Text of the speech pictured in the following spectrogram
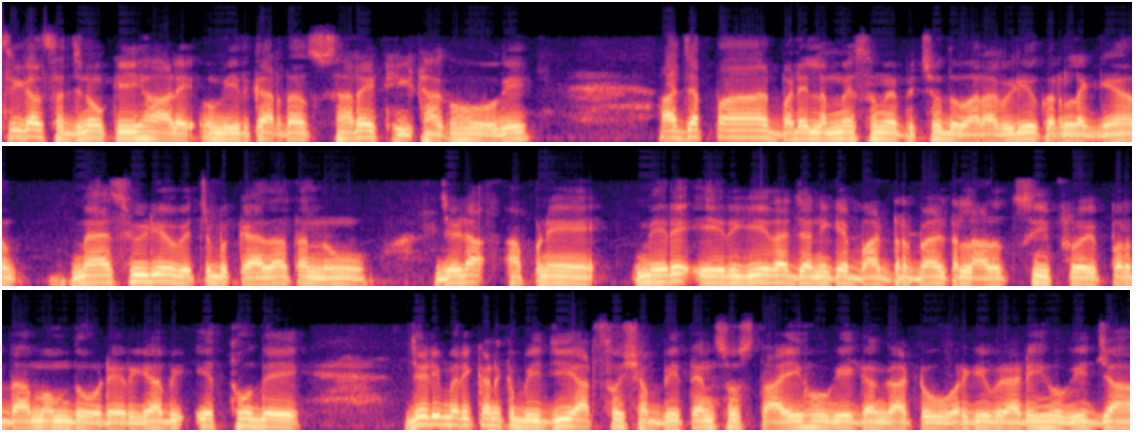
ਸ਼੍ਰੀ ਅਕਾਲ ਸੱਜਣੋ, ਕੀ ਹਾਲ ਏ? ਉਮੀਦ ਕਰਦਾ ਸਾਰੇ ਠੀਕ ਠਾਕ ਹੋਵੋਗੇ। ਅੱਜ ਆਪਾਂ ਬੜੇ ਲੰਮੇ ਸਮੇਂ ਪਿੱਛੋਂ ਦੁਬਾਰਾ ਵੀਡੀਓ ਕਰਨ ਲੱਗੇ ਆ। ਮੈਂ ਇਸ ਵੀਡੀਓ ਵਿੱਚ ਬਕਾਇਦਾ ਤੁਹਾਨੂੰ ਜਿਹੜਾ ਆਪਣੇ ਮੇਰੇ ਏਰੀਏ ਦਾ ਯਾਨੀ ਕਿ ਬਾਰਡਰ ਬੈਲਟ ਲਾ ਲਓ ਤੁਸੀਂ, ਫਿਰੋਜ਼ਪੁਰ ਦਾ ਮਮਦੋੜ ਏਰੀਆ ਵੀ ਇੱਥੋਂ ਦੇ, ਜਿਹੜੀ ਮੇਰੀ ਕਣਕ ਬੀਜੀ 826 327 ਹੋ ਗਈ, ਗੰਗਾ 2 ਵਰਗੀ ਵੈਰਾਈਟੀ ਹੋ ਗਈ, ਜਾਂ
